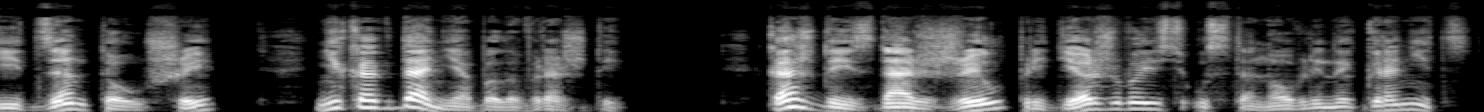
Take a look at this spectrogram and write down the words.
и Цзэн Тауши никогда не было вражды. Каждый из нас жил, придерживаясь установленных границ.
